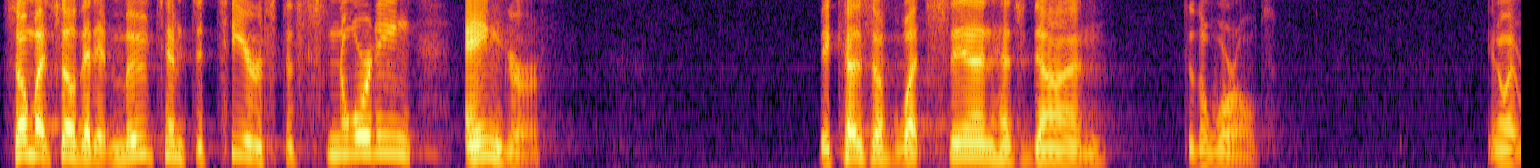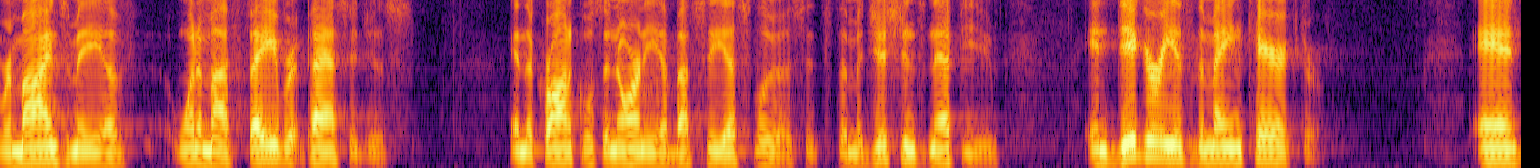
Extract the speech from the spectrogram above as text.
So much so that it moved him to tears, to snorting anger because of what sin has done to the world. You know, it reminds me of one of my favorite passages in the Chronicles of Narnia by C.S. Lewis. It's the magician's nephew, and Diggory is the main character. And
